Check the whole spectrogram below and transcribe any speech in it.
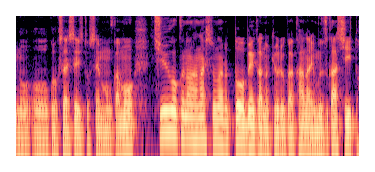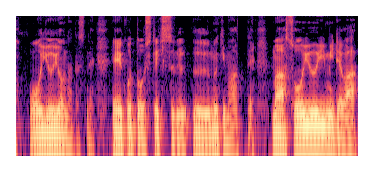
の国際政治と専門家も中国の話となると米韓の協力はかなり難しいというようなですね、えー、ことを指摘する向きもあって、まあ、そういう意味では、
